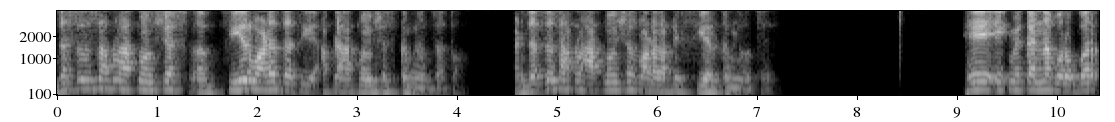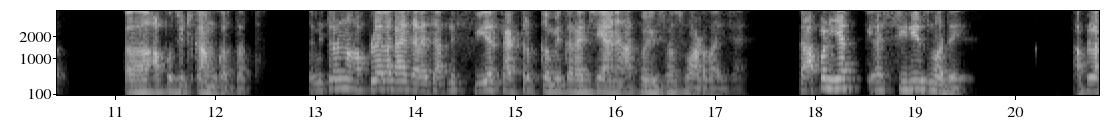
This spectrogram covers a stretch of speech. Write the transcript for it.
जसं जसं आपला आत्मविश्वास फिअर वाढत जाते आपला आत्मविश्वास कमी होत जातो. आणि जसं जसं आपला आत्मविश्वास वाढत आपली फिअर कमी होत हे एकमेकांना बरोबर अपोजिट काम करतात. तर मित्रांनो आपल्याला काय करायचं आपली फिअर फॅक्टर कमी करायची आणि आत्मविश्वास वाढवायचा आहे. तर आपण या या सिरीजमध्ये आपला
